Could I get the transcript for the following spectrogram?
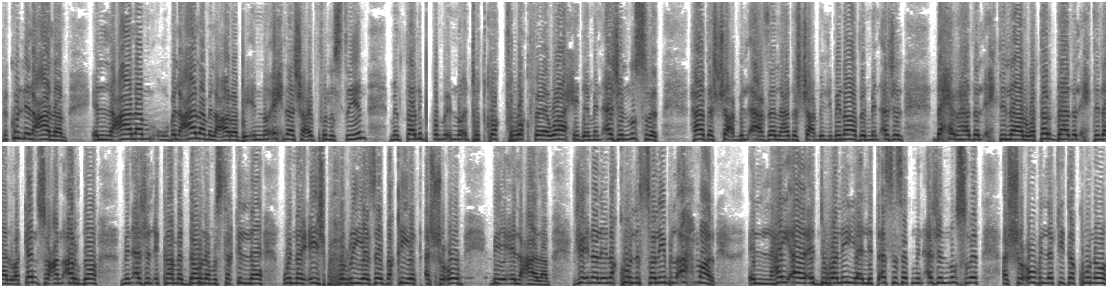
بكل العالم العالم وبالعالم العربي إنه إحنا شعب فلسطين بنطالبكم بإنه أنتم توقفوا وقفة واحدة من أجل نصرة هذا الشعب الأعزل هذا الشعب اللي بيناضل من أجل دحر هذا الاحتلال وطرد هذا الاحتلال وكنسه عن أرضه من أجل إقامة دولة مستقلة وإنه يعيش بحرية زي بقية الشعوب بالعالم. جئنا لنقول للصليب الأحمر الهيئة الدولية اللي تأسست من أجل نصرة الشعوب التي تكون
